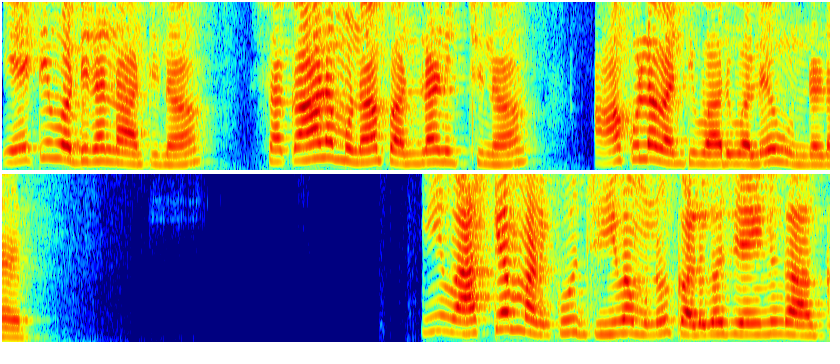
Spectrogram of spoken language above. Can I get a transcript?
ఏటి ఒడ్డిన నాటిన సకాలమున పండ్లనిచ్చిన ఆకుల వంటి వారి వలె ఉండడం. ఈ వాక్యం మనకు జీవమును కలుగజేయునుగాక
